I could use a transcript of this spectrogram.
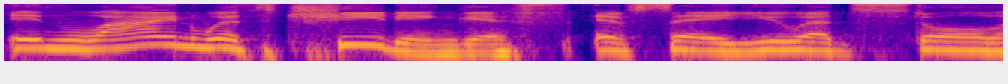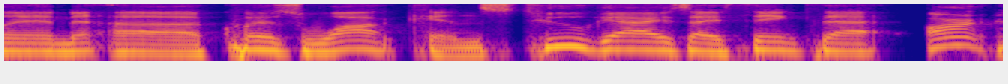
in line with cheating if if say you had stolen uh Quez Watkins, two guys I think that aren't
